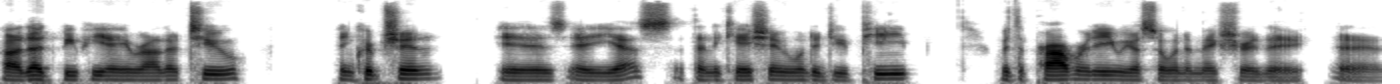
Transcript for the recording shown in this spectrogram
uh, that WPA rather, 2. Encryption, is a yes. Authentication, we want to do PEAP. With the property, we also want to make sure the, uh,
